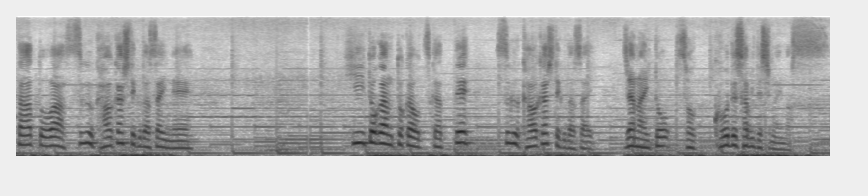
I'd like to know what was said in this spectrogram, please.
た後はすぐ乾かしてくださいね。ヒートガンとかを使ってすぐ乾かしてください。じゃないと速攻で錆びてしまいます。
